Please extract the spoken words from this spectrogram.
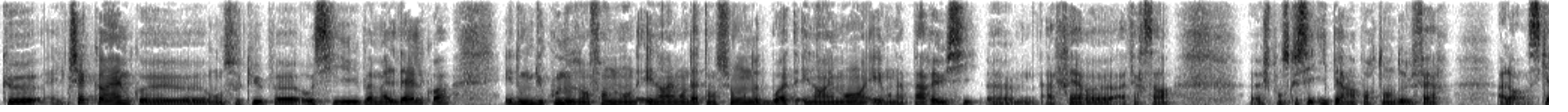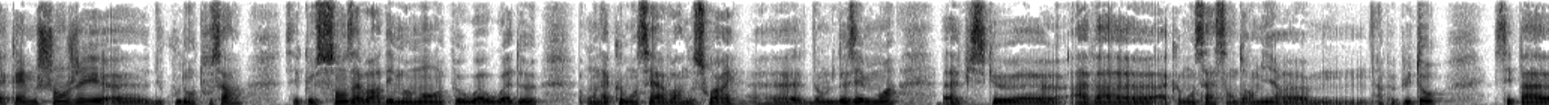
que elle check quand même qu'on euh, s'occupe euh, aussi pas mal d'elle quoi. Et donc du coup nos enfants demandent énormément d'attention notre boîte énormément et on n'a pas réussi euh, à faire à faire ça. Je pense que c'est hyper important de le faire. Alors, ce qui a quand même changé euh, du coup dans tout ça, c'est que sans avoir des moments un peu waouh à deux, on a commencé à avoir nos soirées euh, dans le deuxième mois, euh, puisque Ava a commencé à s'endormir un peu plus tôt. C'est pas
